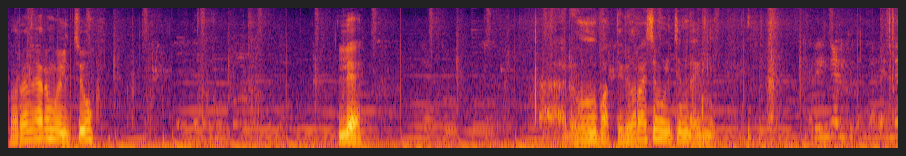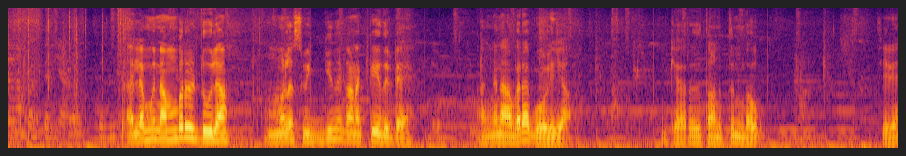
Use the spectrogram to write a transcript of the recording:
കുറേ നേരം വിളിച്ചു. ഇല്ലേ? ഒരു പത്തിരുപത് പ്രാവശ്യം വിളിച്ചിട്ടുണ്ടായിരുന്നു. അല്ല നമുക്ക് നമ്പർ കിട്ടൂല. നമ്മൾ സ്വിഗ്ഗിന്ന് കണക്ട് ചെയ്തിട്ടേ. അങ്ങനെ അവരാ കോൾ ചെയ്യാം. മിക്കവാറും തണുത്തുണ്ടാവും. ശരി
